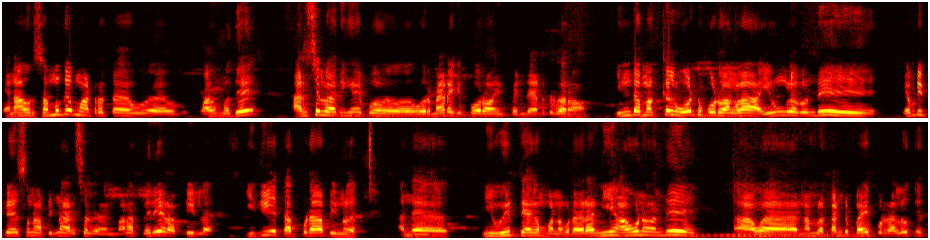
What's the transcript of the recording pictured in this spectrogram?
ஏன்னா ஒரு சமூக மாற்றத்தை பார்க்கும்போது அரசியல்வாதிங்க இப்போ ஒரு மேடைக்கு போறோம். இப்போ இந்த இடத்துக்கு வரோம். இந்த மக்கள் ஓட்டு போடுவாங்களா? இவங்கள வந்து எப்படி பேசணும் அப்படின்னு தான் அரசியல் வேணும் ஆனா பெரியார் அப்படி இல்லை. இதுவே தப்புடா அப்படின்னு அந்த நீ உயிர் தியாகம் பண்ணக்கூடாதா நீ அவனை வந்து அவ நம்மளை கண்டு பயப்படுற அளவுக்கு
